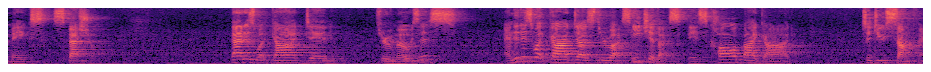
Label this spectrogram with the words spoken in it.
makes special. That is what God did through Moses, and it is what God does through us. Each of us is called by God to do something.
